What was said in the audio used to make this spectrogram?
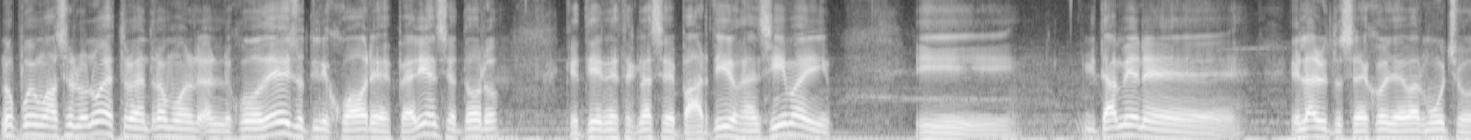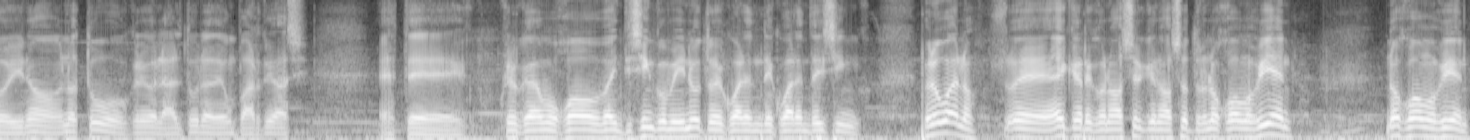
no pudimos hacer lo nuestro, entramos al, juego de ellos, tiene jugadores de experiencia, Toro, que tienen esta clase de partidos encima y, y, también eh, el árbitro se dejó llevar mucho y no, no estuvo, creo, a la altura de un partido así. Este, creo que hemos jugado 25 minutos de, 40, 45. Pero bueno, eh, hay que reconocer que nosotros no jugamos bien, no jugamos bien.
